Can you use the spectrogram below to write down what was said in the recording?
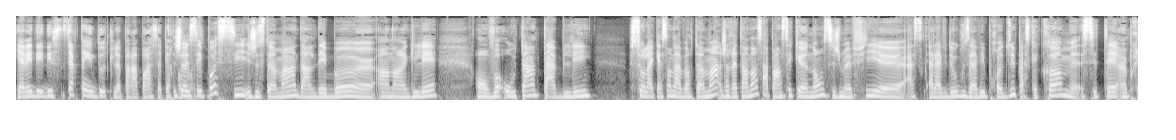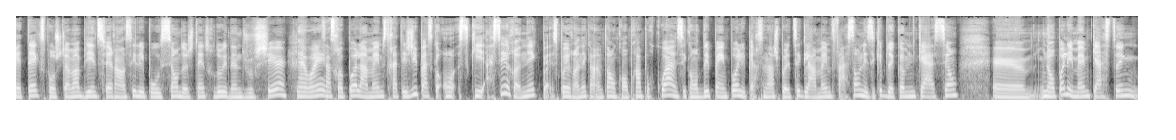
il y avait des, des- certains doutes là, par rapport à sa performance. Je ne sais pas si, justement, dans le débat euh, en anglais, on va autant tabler sur la question de l'avortement. J'aurais tendance à penser que non si je me fie euh, à, la vidéo que vous avez produite parce que comme c'était un prétexte pour justement bien différencier les positions de Justin Trudeau et d'Andrew Scheer, Ben ouais. ça sera pas la même stratégie parce que on- ce qui est assez ironique, ben, c'est pas ironique en même temps, on comprend pourquoi, c'est qu'on dépeint pas les personnages politiques de la même façon. Les équipes de communication euh, n'ont pas les mêmes castings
